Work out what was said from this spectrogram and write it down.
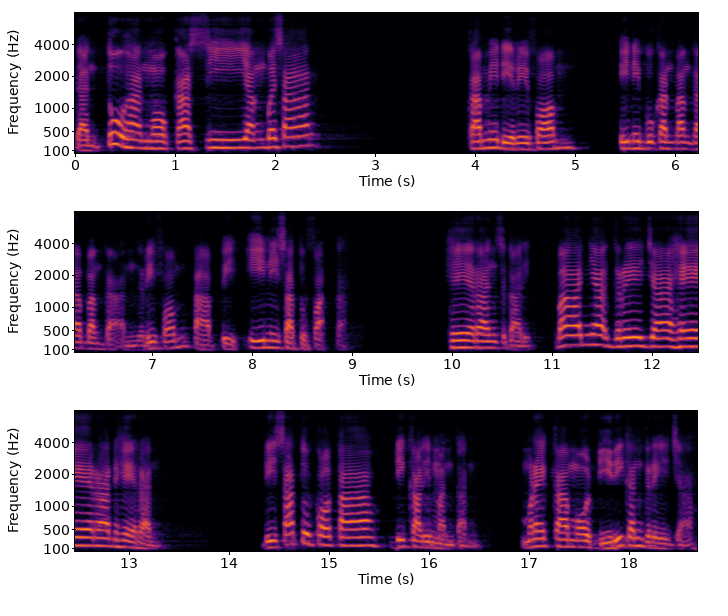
dan Tuhan mau kasih yang besar? Kami di Reform, ini bukan bangga-banggaan Reform, tapi ini satu fakta. Heran sekali. Banyak gereja heran-heran. Di satu kota di Kalimantan, mereka mau dirikan gereja.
